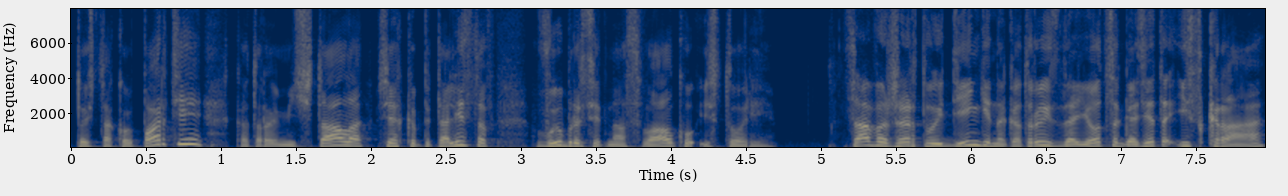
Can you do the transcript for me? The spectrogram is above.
То есть такой партии, которая мечтала всех капиталистов выбросить на свалку истории. Сава жертвует деньги, на которые издается газета «Искра»,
